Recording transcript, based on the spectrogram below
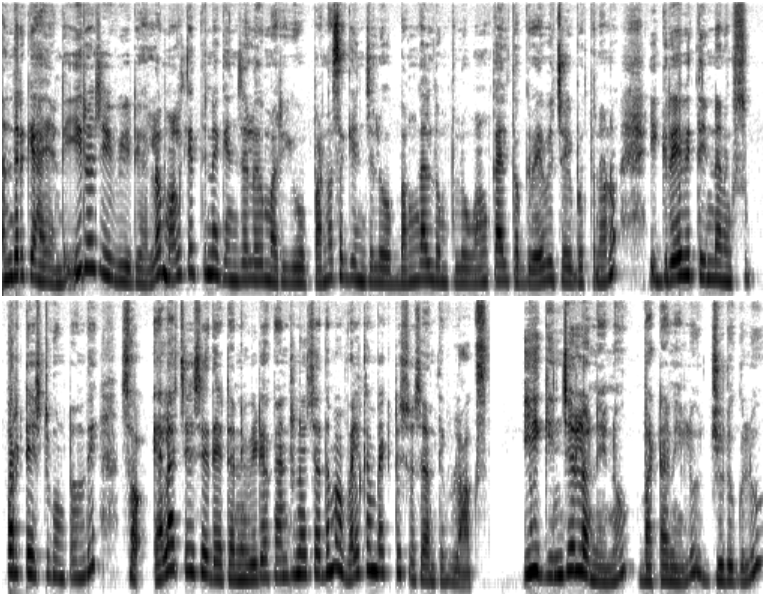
అందరికీ హాయ్ అండి. ఈరోజు ఈ వీడియోలో మొలకెత్తిన గింజలు మరియు పనస గింజలు బంగాళదుంపలు వంకాయలతో గ్రేవీ చేయబోతున్నాను. ఈ గ్రేవీ తినడానికి సూపర్ టేస్ట్గా ఉంటుంది. సో ఎలా చేసేది ఏంటని వీడియో కంటిన్యూ చేద్దామా? Welcome back to Sushanti vlogs. ఈ గింజల్లో నేను బఠానీలు జుడుగులు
